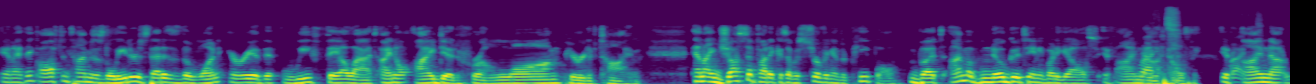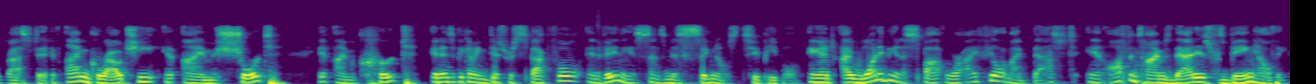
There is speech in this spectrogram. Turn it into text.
And I think oftentimes as leaders, that is the one area that we fail at. I know I did for a long period of time. And I justified it because I was serving other people, but I'm of no good to anybody else if I'm right. not healthy, if right. I'm not rested, if I'm grouchy, if I'm short, if I'm curt, it ends up becoming disrespectful. And if anything, it sends missed signals to people. And I want to be in a spot where I feel at my best. And oftentimes that is being healthy.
